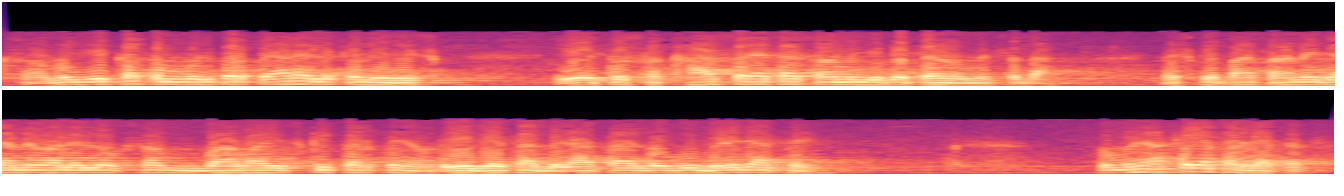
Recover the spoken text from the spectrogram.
स्वामी जी का तो मुझ पर प्यार है, लेकिन ये तो खास रहता है स्वामी जी के चरणों में सदा। इसके पास आने जाने वाले लोग सब बाबा इसकी करते हैं और ये जैसा बिड़ाता है, लोग भी बिड़ जाते हैं। तो मैं अकेला पड़ जाता था।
